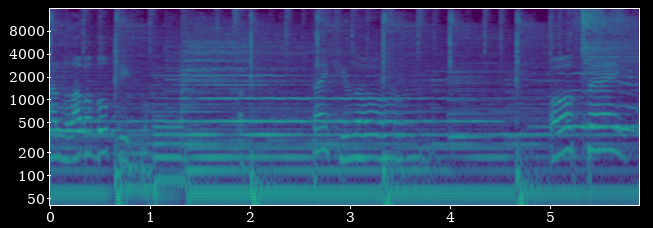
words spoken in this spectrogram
unlovable people. Thank you, Lord. Oh, thank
